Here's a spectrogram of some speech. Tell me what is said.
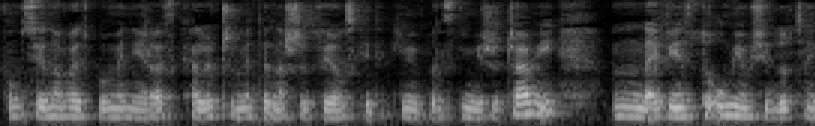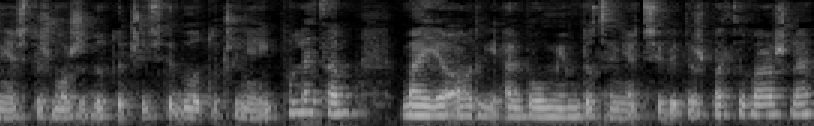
funkcjonować, bo my nieraz kaleczymy te nasze związki takimi prostymi rzeczami, mm, więc to umiem się doceniać też może dotyczyć tego otoczenia i polecam Maję Ori, albo umiem doceniać siebie, też bardzo ważne.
